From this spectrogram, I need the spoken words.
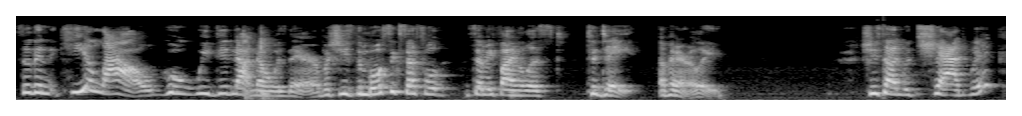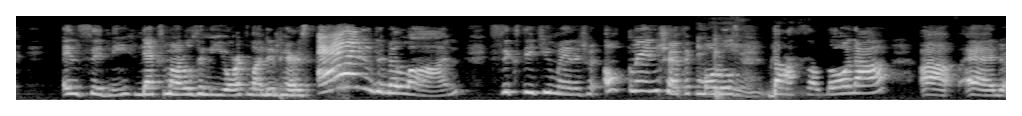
so then Kia Lau, who we did not know was there, but she's the most successful semifinalist to date, apparently. She signed with Chadwick in Sydney, Next Models in New York, London, Paris, and Milan. 62 Management, Oakland, Traffic Models, Barcelona, uh, and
